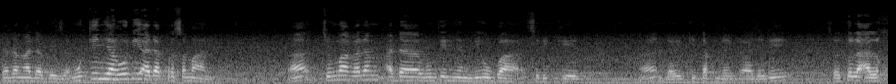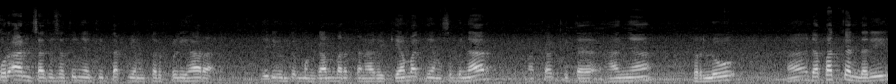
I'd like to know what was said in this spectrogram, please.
kadang ada beza mungkin Yahudi ada persamaan ha? cuma kadang ada mungkin yang diubah sedikit ha? dari kitab mereka jadi sebetulnya Al-Quran satu-satunya kitab yang terpelihara jadi untuk menggambarkan hari kiamat yang sebenar maka kita hanya perlu ha, dapatkan dari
